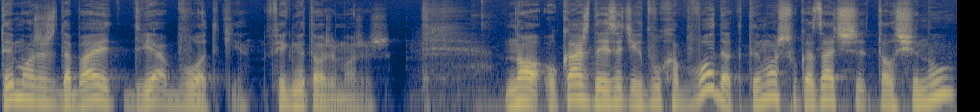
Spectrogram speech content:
ты можешь добавить две обводки. В фигме тоже можешь. Но у каждой из этих двух обводок ты можешь указать ш- толщину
